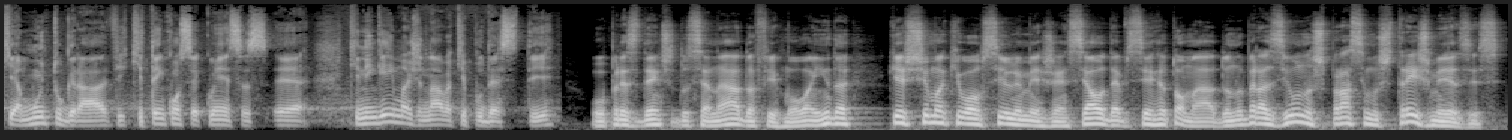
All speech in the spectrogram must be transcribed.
que é muito grave, que tem consequências é, que ninguém imaginava que pudesse ter. O presidente do Senado afirmou ainda que estima que o auxílio emergencial deve ser retomado no Brasil nos próximos três meses.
